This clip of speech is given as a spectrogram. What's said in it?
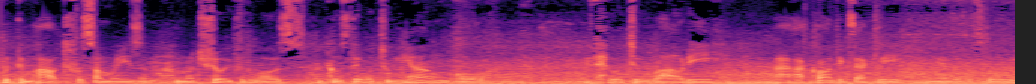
put them out for some reason. I'm not sure if it was because they were too young or if they were too rowdy. I, I can't exactly remember the story.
